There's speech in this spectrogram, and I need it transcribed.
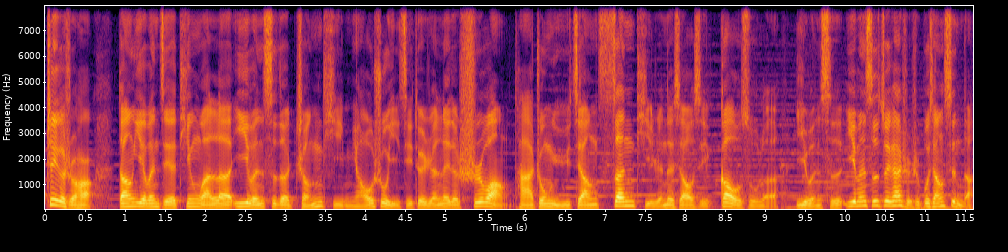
这个时候，当叶文洁听完了伊文斯的整体描述以及对人类的失望，他终于将三体人的消息告诉了伊文斯。伊文斯最开始是不相信的，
